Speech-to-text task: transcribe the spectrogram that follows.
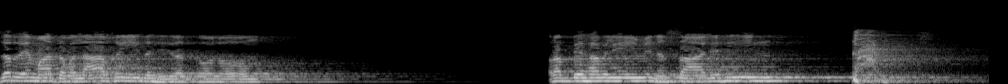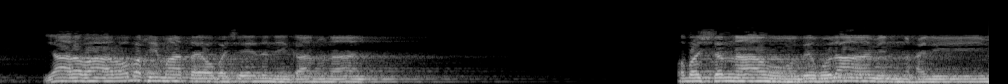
ذر ما تولا خید ہجرت کولو. رب هب لي من الصالحين یا رب رب خما تیو بشید نیکانونا وبشرناه بغلام حليم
